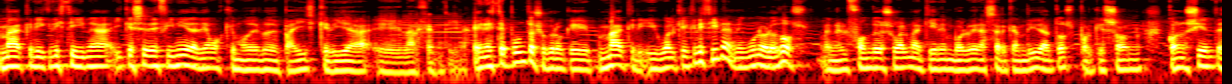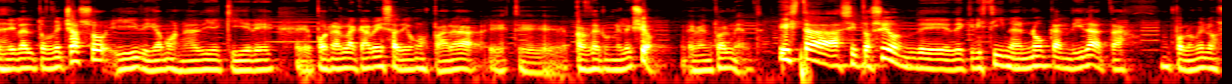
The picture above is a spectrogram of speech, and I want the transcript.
Macri y Cristina y que se definiera, digamos, qué modelo de país quería eh, la Argentina. En este punto yo creo que Macri, igual que Cristina, ninguno de los dos, en el fondo de su alma quieren volver a ser candidatos porque son conscientes del alto rechazo y, digamos, nadie quiere eh, poner la cabeza, digamos, para este, perder una elección, eventualmente. Esta situación de, de Cristina no candidata por lo menos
